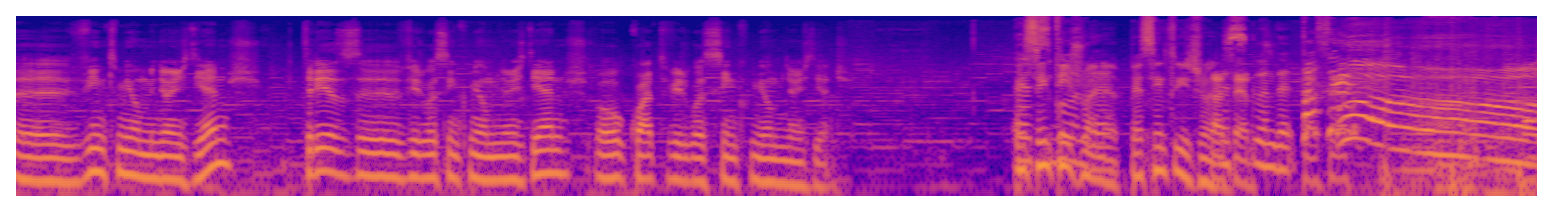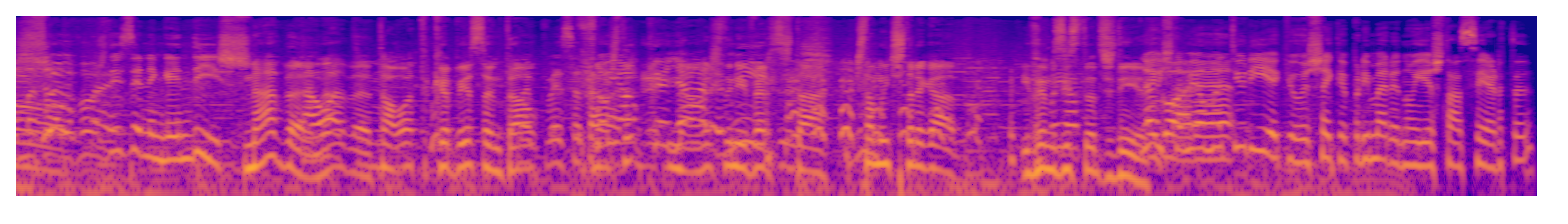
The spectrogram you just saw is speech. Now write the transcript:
Eh, 20 mil milhões de anos, 13,5 mil milhões de anos ou 4,5 mil milhões de anos? Pensa em ti. Joana. Pensa em ti, Joana. A Tá certo. segunda. Está certo. Mas olha, vamos dizer, ninguém diz. Nada, Tá nada. Está ótimo. Cabeça então. A cabeça está Nós ótima. te- Não, este universo está, está muito estragado. E vemos isso todos os dias. Não, isto também é Agora- uma teoria que eu achei que a primeira não ia estar certa.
